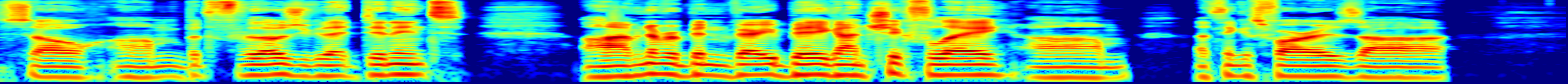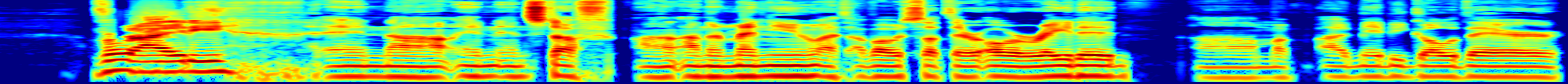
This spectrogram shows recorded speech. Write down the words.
So, um, but for those of you that didn't, uh, I've never been very big on Chick Fil A. Um, I think as far as uh, variety and uh, and and stuff on, on their menu, I, have always thought they're overrated. Um, I, I, maybe go there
